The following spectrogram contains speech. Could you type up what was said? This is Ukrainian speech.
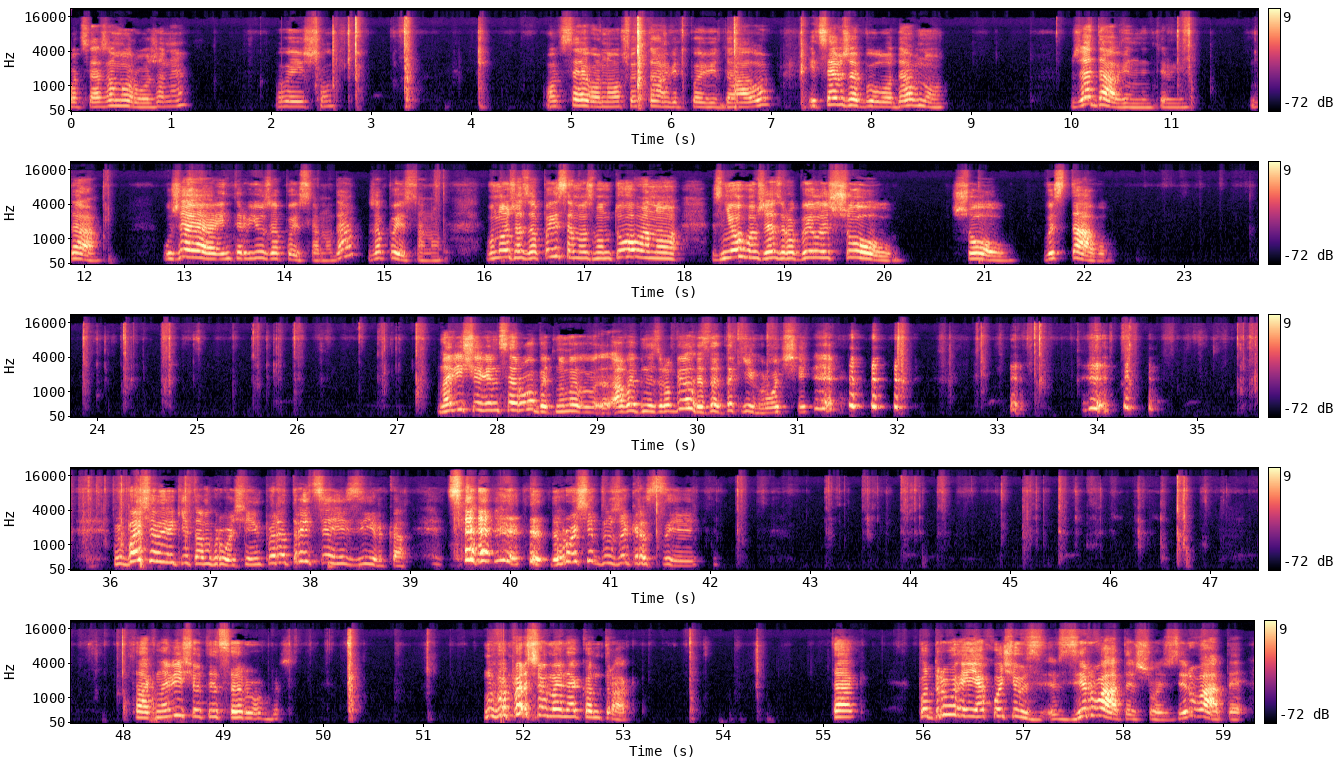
Оце заморожене вийшло. Оце воно щось там відповідало. І це вже було давно. Вже дав він інтерв'ю. Да. Уже інтерв'ю записано, да? Записано. Воно вже записано, змонтовано, з нього вже зробили шоу. Шоу, виставу. Навіщо він це робить? Ну, ми, а ви б не зробили за такі гроші. Ви бачили, які там гроші? Імператриця і зірка. Це гроші дуже красиві. Так, навіщо ти це робиш? Ну, по-перше, в мене контракт. Так. По-друге, я хочу зірвати щось, зірвати.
